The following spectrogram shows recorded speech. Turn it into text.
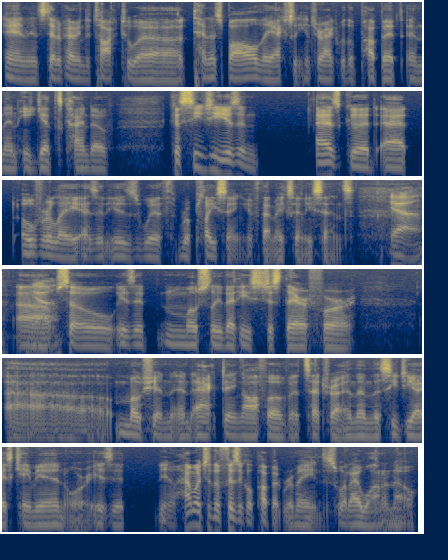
and instead of having to talk to a tennis ball, they actually interact with a puppet, and then he gets kind of, because CG isn't as good at overlay as it is with replacing, if that makes any sense. Yeah, Um, yeah. So is it mostly that he's just there for uh, motion and acting off of, etc., and then the CGIs came in, or is it, you know, how much of the physical puppet remains is what I want to know.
